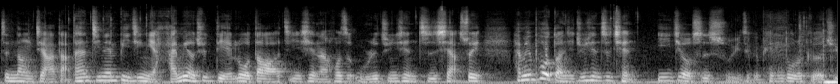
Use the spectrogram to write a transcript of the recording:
震荡加大。但是今天毕竟也还没有去跌落到均线啊或者五日均线之下，所以还没破短期均线之前，依旧是属于这个偏多的格局。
